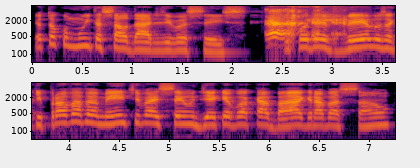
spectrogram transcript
eu tô com muita saudade de vocês. De poder vê-los aqui. Provavelmente vai ser um dia que eu vou acabar a gravação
